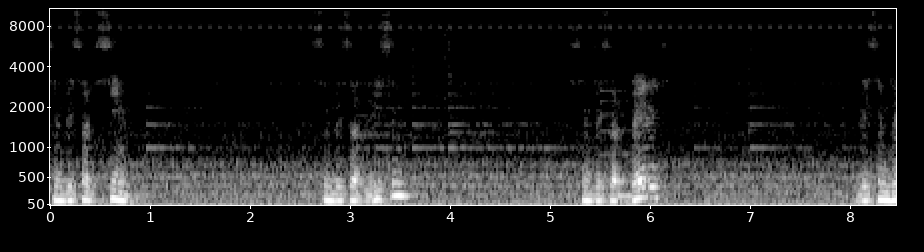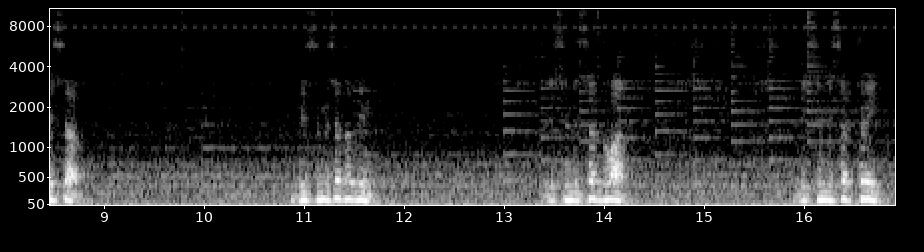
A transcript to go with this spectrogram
77, 78, 79, 80, 81, 82, 83,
